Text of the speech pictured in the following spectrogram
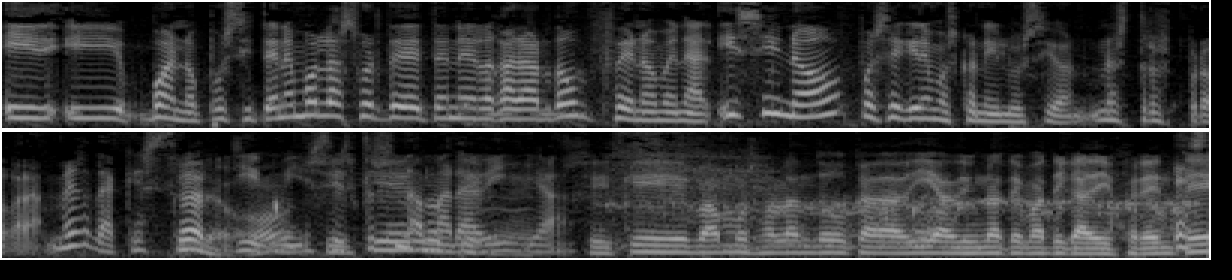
Y, y, bueno, pues si tenemos la suerte de tener el galardón, fenomenal. Y si no, pues seguiremos con ilusión nuestros programas, ¿verdad que sí, Claro, Jimmy? Si si esto que es una no maravilla. si es que vamos hablando cada día de una temática diferente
